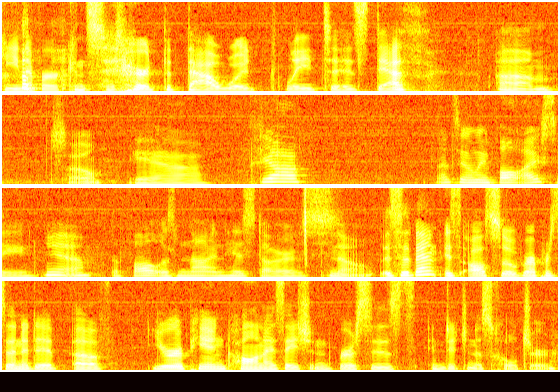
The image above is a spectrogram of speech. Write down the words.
he never considered that that would lead to his death. Um, so Yeah. Yeah. That's the only fault I see. yeah, The fault was not in his stars. no. This event is also representative of European colonization versus indigenous culture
